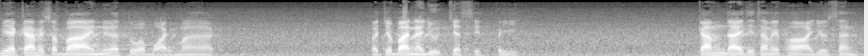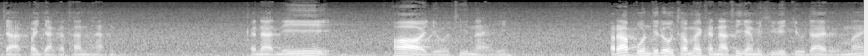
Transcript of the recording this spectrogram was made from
มีอาการไม่สบายเนื้อตัวบ่อยมาก ปัจจุบันอายุ 70 ปี กรรมใดที่ทำให้พ่ออายุสั้นจากไปอย่างกระทันหัน ขณะนี้พ่ออยู่ที่ไหน รับบุญที่ลูกทำให้ขณะที่ยังมีชีวิตอยู่ได้หรือไม่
